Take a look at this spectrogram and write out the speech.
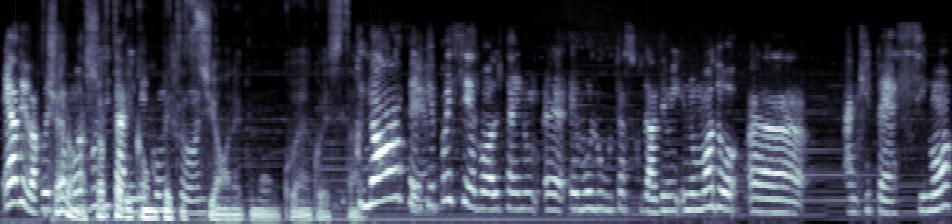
e aveva questa C'era una morbosità sorta di nei miei confronti. competizione comunque eh, questa. No, Sì. perché poi si è evolta in un- eh, evoluta, scusatemi, in un modo eh, anche pessimo.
